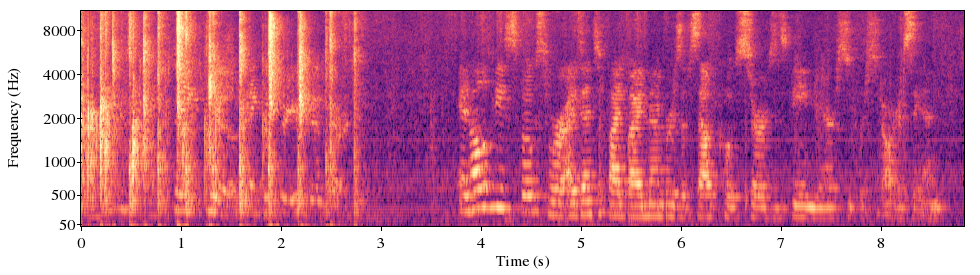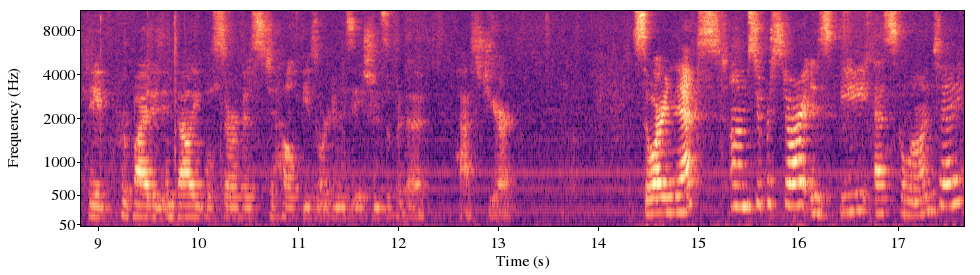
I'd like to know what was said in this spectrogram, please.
Thank you, thank you for your good work. And all of these folks were identified by members of South Coast Serves as being their superstars, and they've provided invaluable service to help these organizations over the past year. So our next um, superstar is Bea Escalante.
